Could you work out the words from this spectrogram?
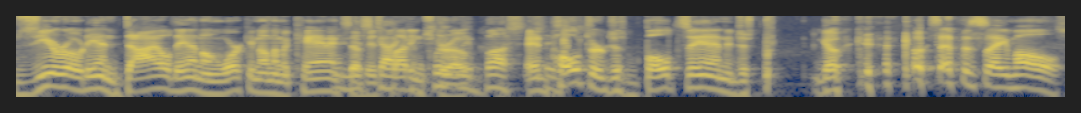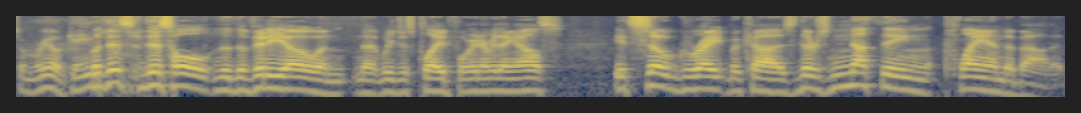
zeroed in, dialed in on working on the mechanics And of this his guy putting completely stroke. busts and his- Poulter just bolts in and just go, goes at the same hole. Some real game. But this this whole the, the video and that we just played for you and everything else, it's so great because there's nothing planned about it.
